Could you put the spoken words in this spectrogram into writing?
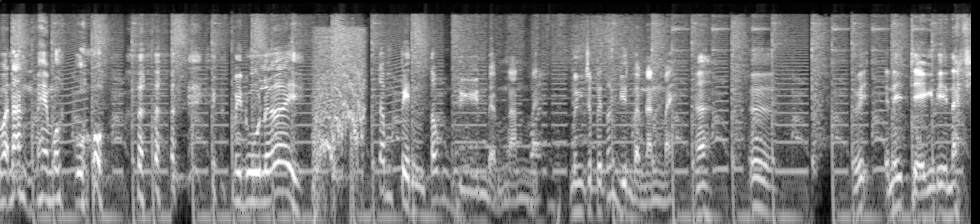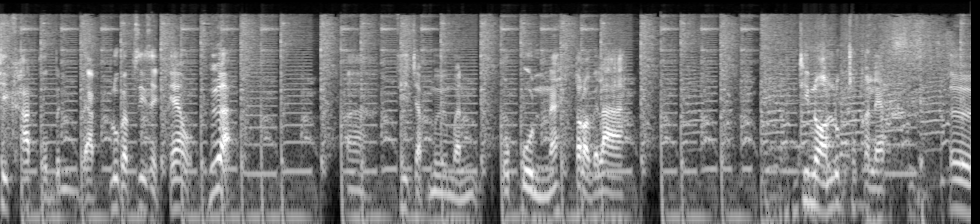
วะนั่นแม่มดกู ไม่ดูเลยจำเป็นต้องยืนแบบนั้นไหมมึงจะเป็นต้องยืนแบบนั้นไหมฮะเออเฮ้ยอันนี้เจ๋งดีนะที่คาดผมเป็นแบบรูปแบบซี่ใส่แก้ว เพื่ออ่าที่จับมือเหมือนอบอุ่นนะ ตลอดเวลา ที่นอนรูปช็อกโกแลตเออ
